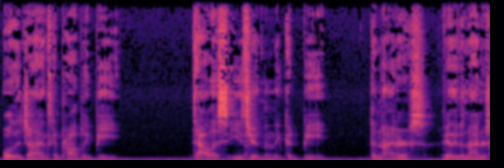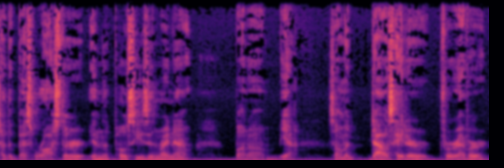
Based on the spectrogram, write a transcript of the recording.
or the Giants can probably beat Dallas easier than they could beat the Niners. I feel like the Niners have the best roster in the postseason right now. But um, yeah, so I'm a Dallas hater forever.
